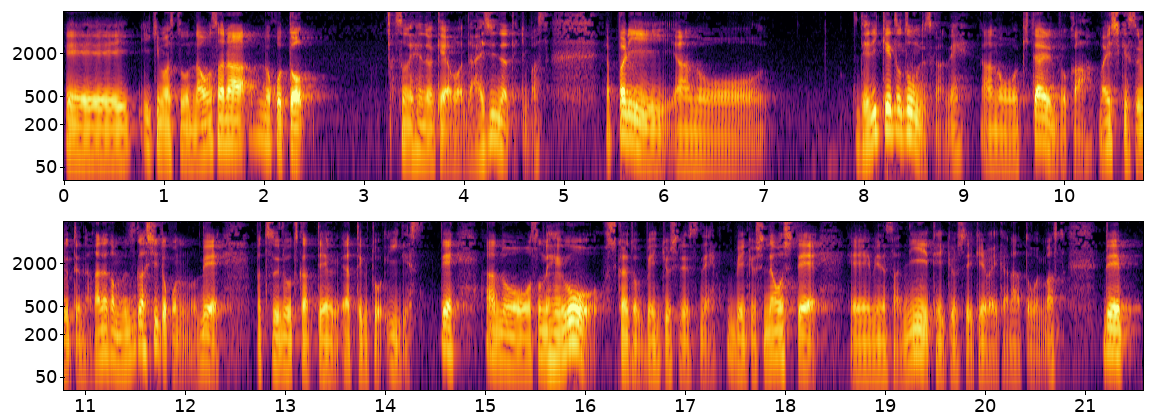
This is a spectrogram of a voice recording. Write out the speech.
えー、いきますと、なおさらのこと、その辺のケアは大事になってきます。やっぱり、あの、デリケートゾーンですからね、あの、鍛えるとか、まあ、意識するってなかなか難しいところなので、まあ、ツールを使ってやっていくといいです。で、あの、その辺をしっかりと勉強してですね、勉強し直して、えー皆さんに提供していければいいかなと思います。で、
